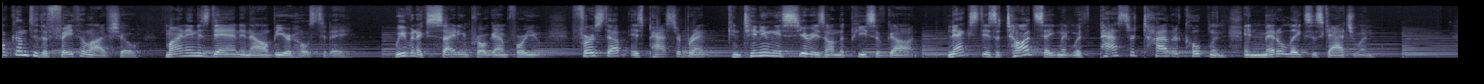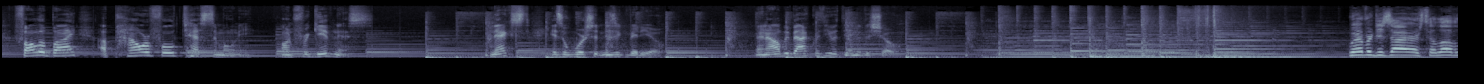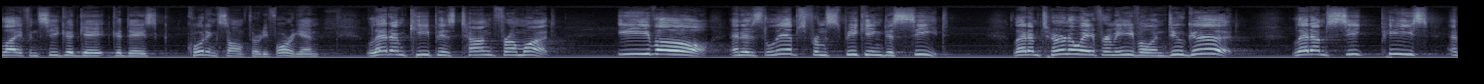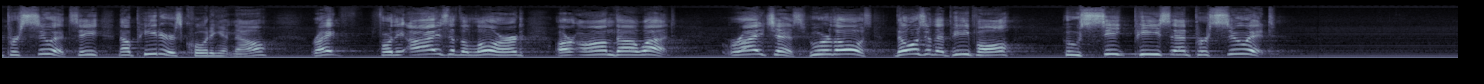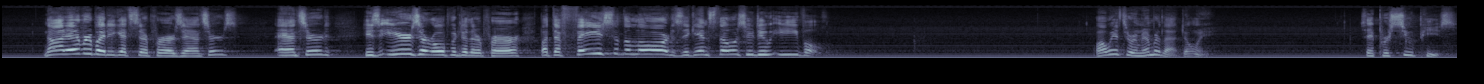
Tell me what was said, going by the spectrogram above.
Welcome to the Faith Alive Show. My name is Dan and I'll be your host today. We have an exciting program for you. First up is Pastor Brent continuing his series on the peace of God. Next is a Todd segment with Pastor Tyler Coupland in Meadow Lake, Saskatchewan. Followed by a powerful testimony on forgiveness. Next is a worship music video. And I'll be back with you at the end of the show. Whoever desires to love life and see good, good days, quoting Psalm 34 again, let him keep his tongue from what? Evil, and his lips from speaking deceit. Let him turn away from evil and do good. Let him seek peace and pursue it. See, now Peter is quoting it now, right? For the eyes of the Lord are on the what? Righteous. Who are those? Those are the people who seek peace and pursue it. Not everybody gets their prayers answers, answered. His ears are open to their prayer, but the face of the Lord is against those who do evil. Well, we have to remember that, don't we? Say, pursue peace.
